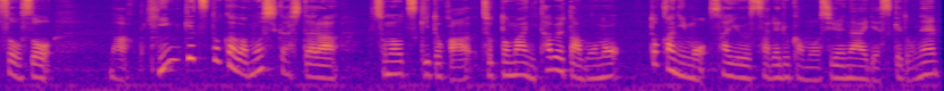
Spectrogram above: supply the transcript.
そうそうまあ貧血とかはもしかしたらその月とかちょっと前に食べたものとかにも左右されるかもしれないですけどね。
